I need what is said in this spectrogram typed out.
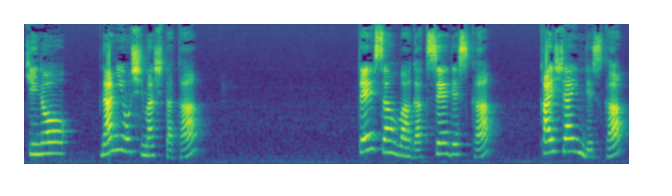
昨日何をしましたか？テイさんは学生ですか？会社員ですか？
